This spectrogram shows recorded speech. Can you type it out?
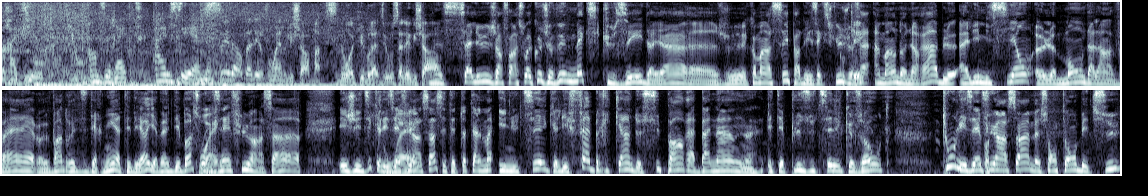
Radio. En direct à LCN. C'est l'heure d'aller rejoindre Richard Martineau à Cube Radio. Salut Richard. Euh, salut Jean-François. Écoute, je veux m'excuser d'ailleurs. Euh, je vais commencer par des excuses. Je vais faire amende honorable. À l'émission euh, Le Monde à l'envers, euh, vendredi dernier à TVA, il y avait un débat sur Ouais. les influenceurs. Et j'ai dit que les Ouais. influenceurs, c'était totalement inutile, que les fabricants de supports à bananes étaient plus utiles qu'eux autres. Tous les influenceurs me sont tombés dessus.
